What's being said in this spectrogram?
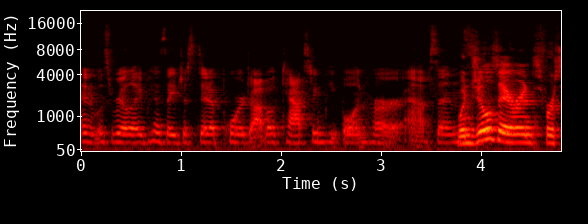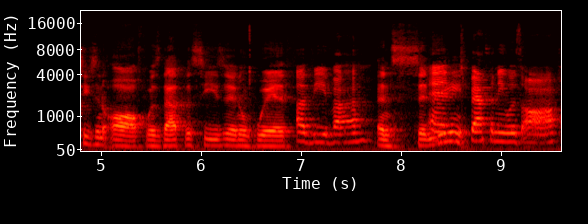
and it was really because they just did a poor job of casting people in her absence. when Jill Zarin's first season off, was that the season with Aviva and Cindy? and Bethenny was off.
